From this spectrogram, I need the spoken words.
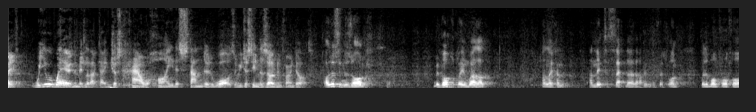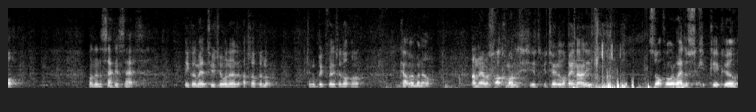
Dave, were you aware in the middle of that game just how high the standard was? Were we just in the zone and throwing darts? I was just in the zone. We both were playing well, and like I, I nicked a set there. That I think was the first one with a one four four. And then the second set, he could have made it two two, and I, I took a, I think a big finish. I don't know, can't remember now. And then I thought, come on, you're, you're turning up here now. You stop throwing away and just keep, keep cool.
